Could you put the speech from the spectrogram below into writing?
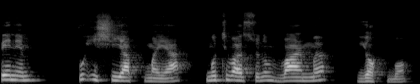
Benim bu işi yapmaya motivasyonum var mı yok mu?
